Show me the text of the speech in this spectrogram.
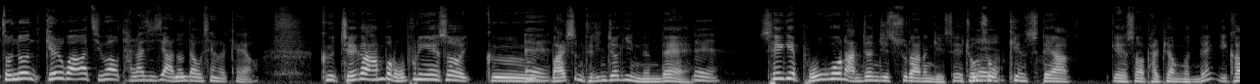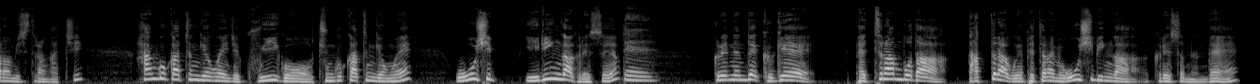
저는 결과가 지금하고 달라지지 않는다고 생각해요. 그 제가 한번 오프닝에서 그 네. 말씀드린 적이 있는데 네. 세계 보건 안전 지수라는 게 있어요. 존스 네. 홉킨스 대학에서 발표한 건데 이카노미스트랑 같이 한국 같은 경우에 이제 9위고 중국 같은 경우에 51인가 그랬어요. 네. 그랬는데 그게 베트남보다 낮더라고요. 베트남이 50인가 그랬었는데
